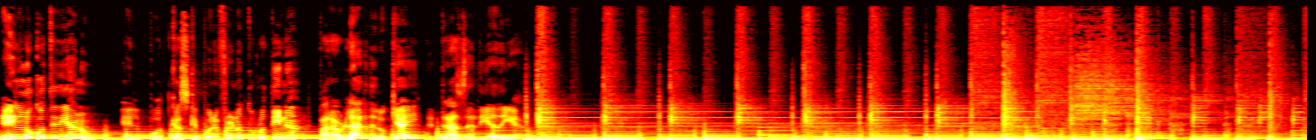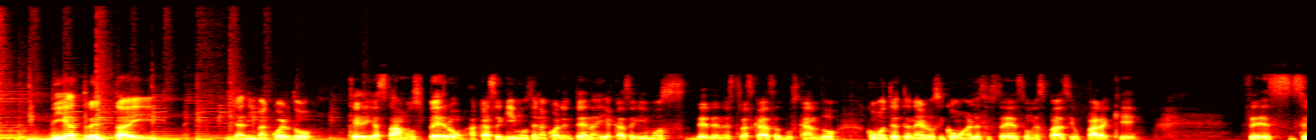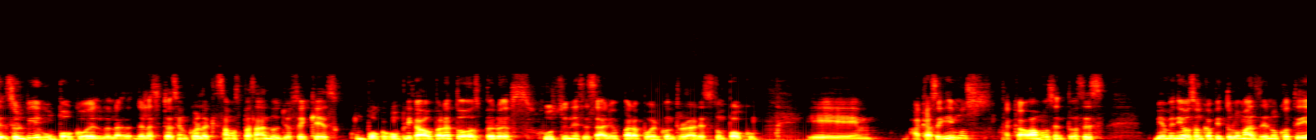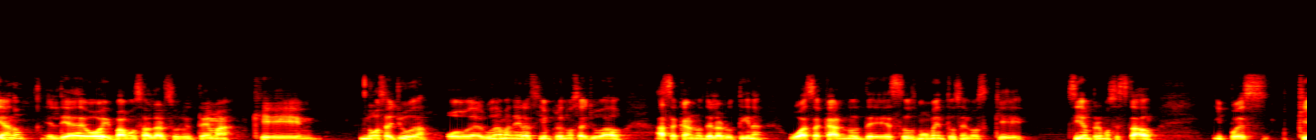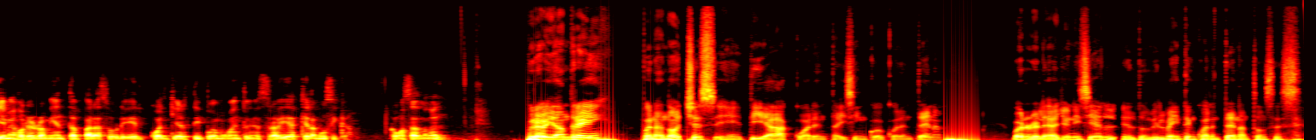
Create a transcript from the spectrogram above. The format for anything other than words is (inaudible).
En lo cotidiano, el podcast que pone freno a tu rutina para hablar de lo que hay detrás del día a día. Día 30 y ya ni me acuerdo qué día estamos, pero acá seguimos en la cuarentena y acá seguimos desde nuestras casas buscando cómo entretenerlos y cómo darles a ustedes un espacio para que se, se, olviden un poco de la, de la, situación con la que estamos pasando. Yo sé que es un poco complicado para todos, pero es justo y necesario para poder controlar esto un poco. Eh, acá seguimos, acabamos, entonces bienvenidos a un capítulo más de Lo Cotidiano. El día de hoy vamos a hablar sobre un tema que nos ayuda o de alguna manera siempre nos ha ayudado a sacarnos de la rutina o a sacarnos de esos momentos en los que siempre hemos estado y pues qué mejor herramienta para sobrevivir cualquier tipo de momento en nuestra vida que la música. ¿Cómo estás, Manuel? Pura vida, Andrei. Buenas noches. Eh, día 45 de cuarentena. Bueno, en realidad yo inicié el, el 2020 en cuarentena, entonces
